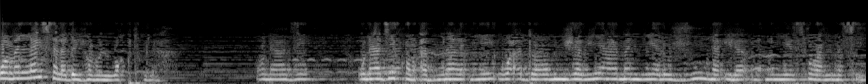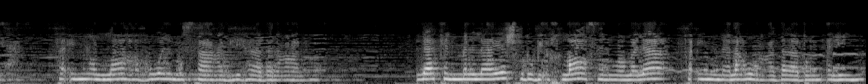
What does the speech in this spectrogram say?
ومن ليس لديهم الوقت له. أنادي أناديكم أبنائي وأدعو من جميع من يلجون إلى ابن يسوع المسيح فإن الله هو المساعد لهذا العالم. لكن من لا يشهد بإخلاص وولاء فإن له عذاب أليم.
